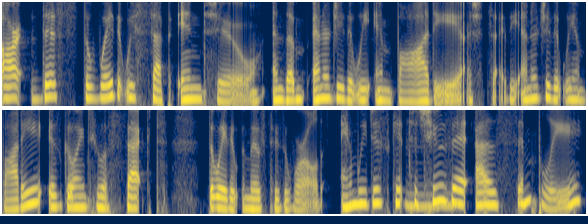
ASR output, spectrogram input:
are this the way that we step into and the energy that we embody i should say the energy that we embody is going to affect the way that we move through the world and we just get to choose mm-hmm. it as simply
